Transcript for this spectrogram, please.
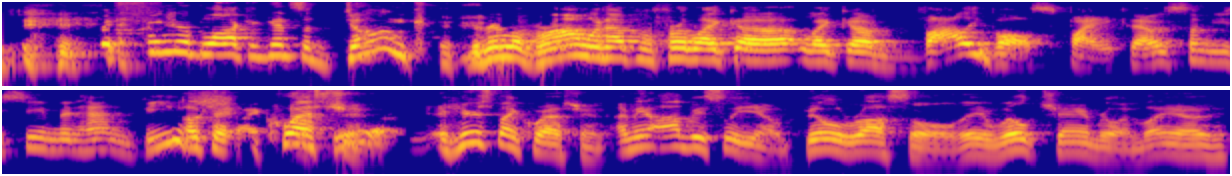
a finger block against a dunk. And then LeBron went up for like a like a volleyball spike. That was something you see in Manhattan Beach. Okay, Like, question. Here's my question. I mean, obviously, you know, Bill Russell, Wilt Chamberlain, you know,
